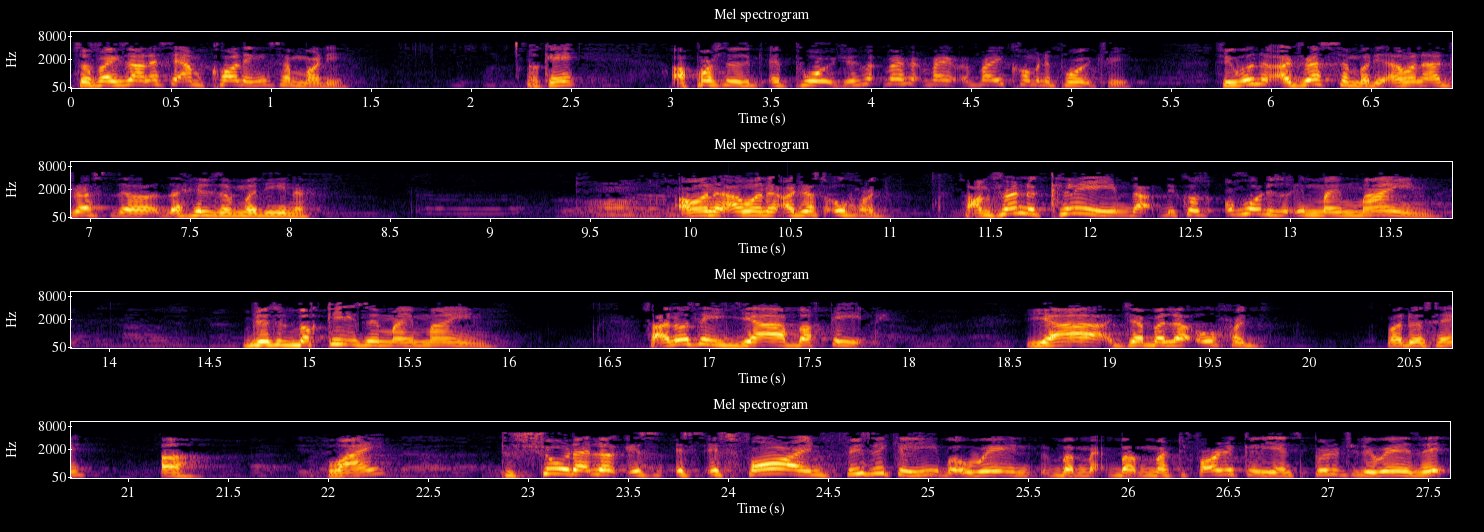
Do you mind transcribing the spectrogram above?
so for example let's say i'm calling somebody okay a person is a poetry very, very, very common in poetry so you want to address somebody i want to address the the hills of medina i want to i want to address uhud so i'm trying to claim that because uhud is in my mind because baqi is in my mind. So i don't say ya baqi. Ya jabal uhud. What do i say? Ah. Why? To show that look it's, it's, it's foreign physically but where in, but, but metaphorically and spiritually where is it?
